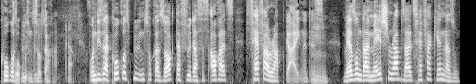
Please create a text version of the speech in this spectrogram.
Kokosblütenzucker. Ja. Und dieser Kokosblütenzucker sorgt dafür, dass es auch als Pfeffer-Rub geeignet ist. Mhm. Wer so einen Dalmatian Rub, Salz, Pfeffer kennt, also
